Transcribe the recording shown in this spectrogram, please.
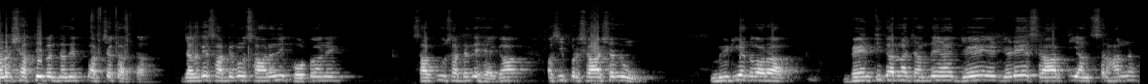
ਅਣਛਾਤੇ ਬੰਦਿਆਂ ਦੇ ਪਰਚਾ ਕਰਤਾ। ਜਦ ਕਿ ਸਾਡੇ ਕੋਲ ਸਾਰਿਆਂ ਦੀ ਫੋਟੋਆਂ ਨੇ, ਸਭ ਕੁਝ ਸਾਡੇ ਤੇ ਹੈਗਾ। ਅਸੀਂ ਪ੍ਰਸ਼ਾਸਨ ਨੂੰ ਮੀਡੀਆ ਦੁਆਰਾ ਬੇਨਤੀ ਕਰਨਾ ਚਾਹੁੰਦੇ ਹਾਂ, ਜੇ ਜਿਹੜੇ ਸ਼ਰਾਰਤੀ ਅਨਸਰ ਹਨ,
